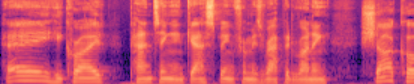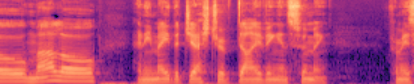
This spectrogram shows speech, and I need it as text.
Hey, he cried, panting and gasping from his rapid running. Shaco, malo! And he made the gesture of diving and swimming. From his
